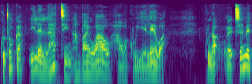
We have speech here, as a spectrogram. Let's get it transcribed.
kutoka ile latin ambayo wao hawakuielewa. Kuna eh, tuseme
